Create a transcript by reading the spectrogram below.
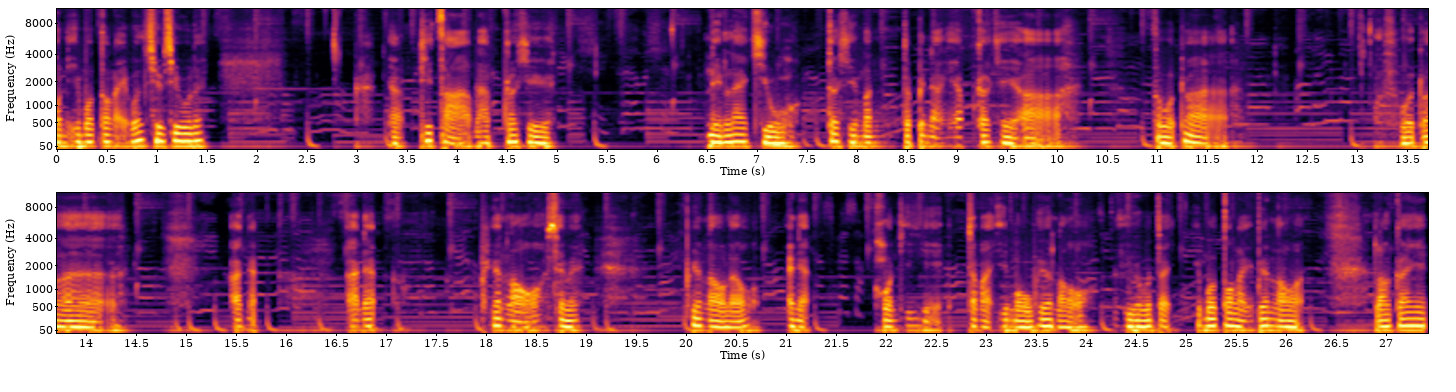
คนอีโมตตัวไหนว่าชิวๆเลย อย่างที่สามนะครับก็คือเน้นแรกคิวก็คือมันจะเป็นอย่างนี้ครับก็คืออ่าสมมติว่าสมมติว่าอันเนี้ยอันเนี้ยเพื่อนเราใช่ไหมเพื่อนเราแล้วไอเนี้ยคนที่จะมาอีโมเพื่อนเราก็คือมันจะอีโมตัวไหนเพื่อนเราอะเราก็ให้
